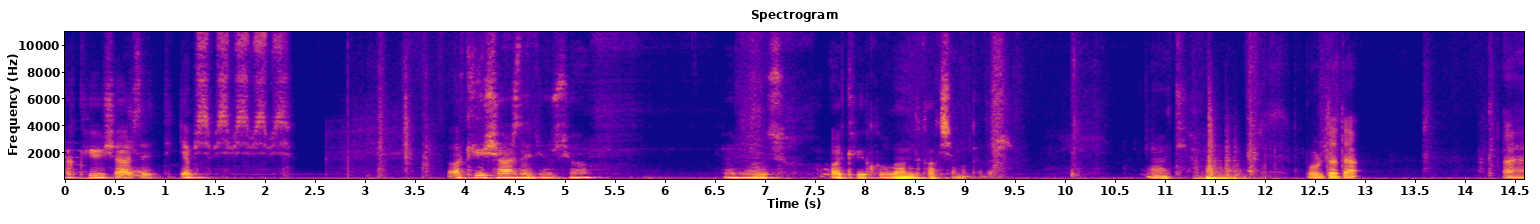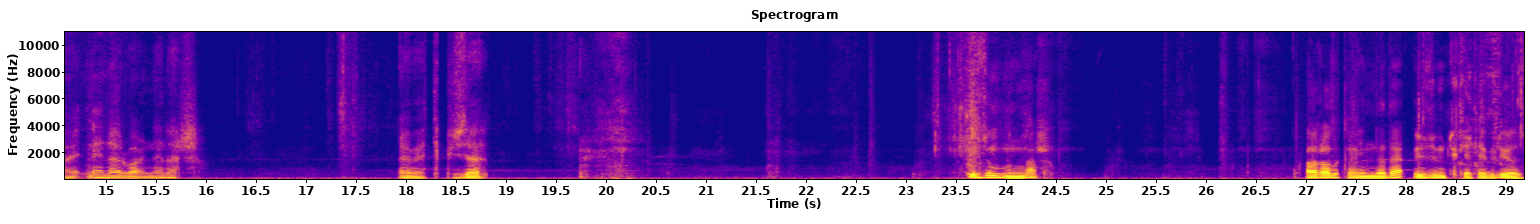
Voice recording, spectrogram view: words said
aküyü şarj ettik. Gel pis pis pis pis pis. Aküyü şarj ediyoruz şu an. Görüyorsunuz. Aküyü kullandık akşama kadar. Evet. Burada da ay, neler var neler. Evet güzel. Üzüm bunlar. Aralık ayında da üzüm tüketebiliyoruz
